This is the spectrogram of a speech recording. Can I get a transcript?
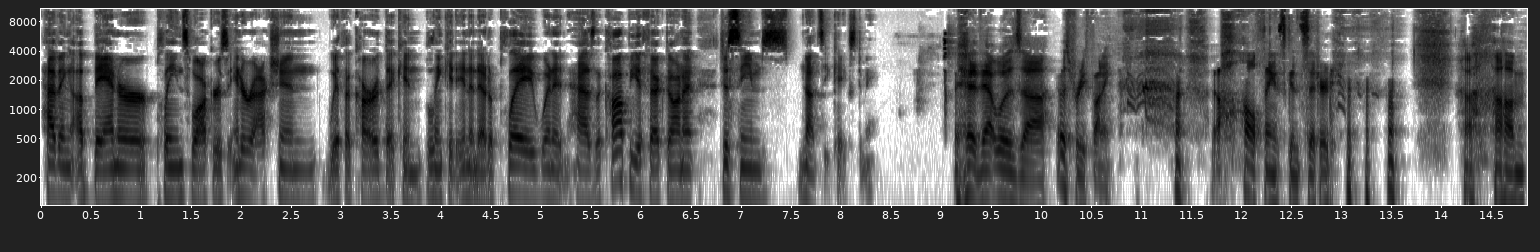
having a banner planeswalkers interaction with a card that can blink it in and out of play when it has a copy effect on it just seems nutsy cakes to me. that was uh that was pretty funny. all things considered. um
